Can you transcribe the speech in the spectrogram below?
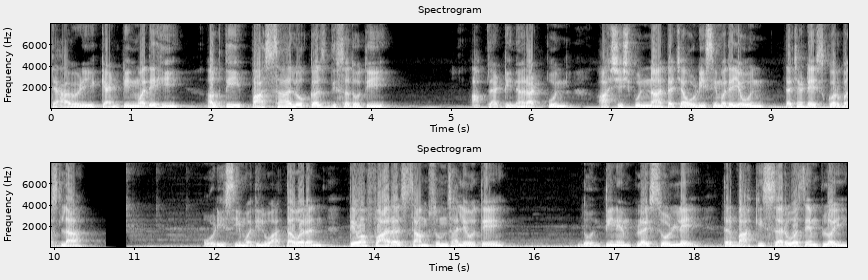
त्यावेळी कॅन्टीनमध्येही अगदी पाच सहा लोकच दिसत होती. आपला डिनर आटपून आशिष पुन्हा त्याच्या ओडिसीमध्ये येऊन त्याच्या डेस्कवर बसला. ओडिसीमधील वातावरण तेव्हा फारच सामसूम झाले होते. दोन तीन एम्प्लॉई सोडले तर बाकी सर्वच एम्प्लॉई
